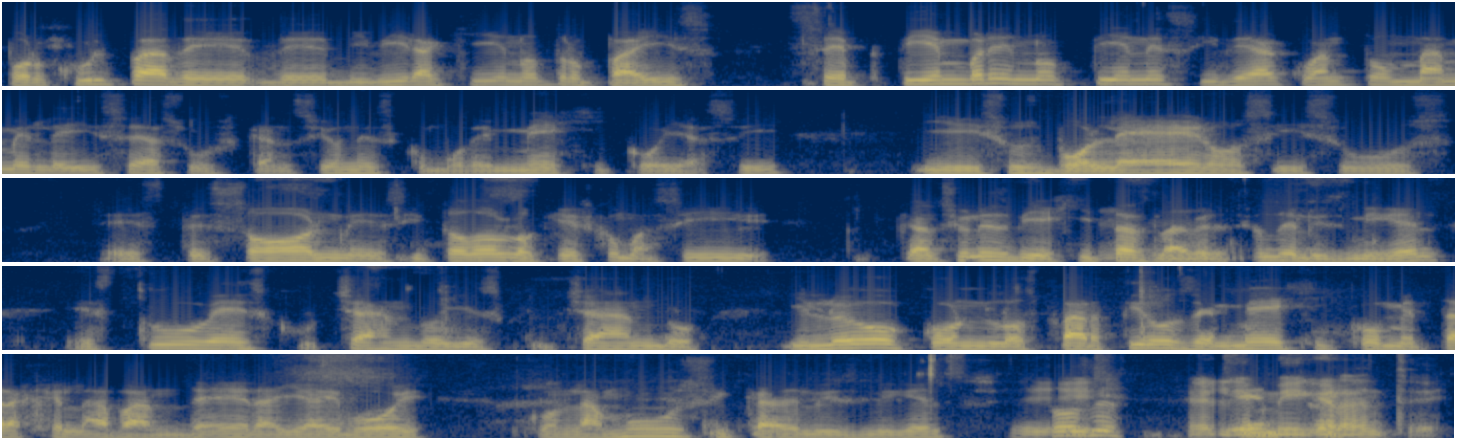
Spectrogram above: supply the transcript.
por culpa de, de vivir aquí en otro país. Septiembre no tienes idea cuánto mame le hice a sus canciones como de México y así, y sus boleros y sus este, sones y todo lo que es como así, canciones viejitas, la versión de Luis Miguel, estuve escuchando y escuchando. Y luego con los partidos de México me traje la bandera y ahí voy con la música de Luis Miguel. Sí, Entonces, el inmigrante.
